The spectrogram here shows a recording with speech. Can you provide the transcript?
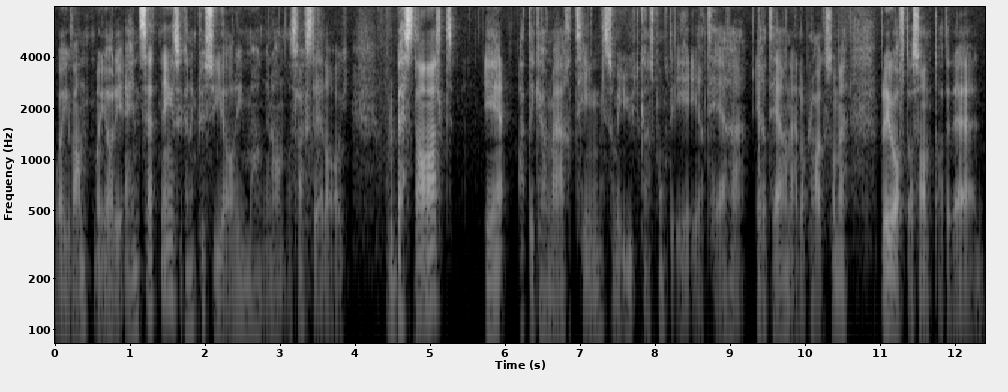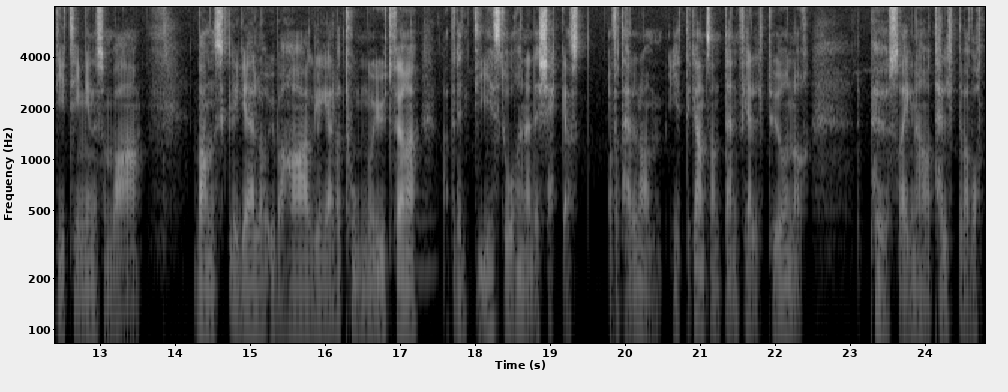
og jeg er vant med å gjøre det i én setning, så kan jeg plutselig gjøre det i mange andre slags steder òg. Og det beste av alt er at det kan være ting som i utgangspunktet er irriterende eller plagsomme. For det er jo ofte sånn at det er de tingene som var vanskelige eller ubehagelige eller tunge å utføre, det er de historiene det er kjekkest å fortelle om i etterkant. Sant? Den fjellturen når det pøsregna og teltet var vått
